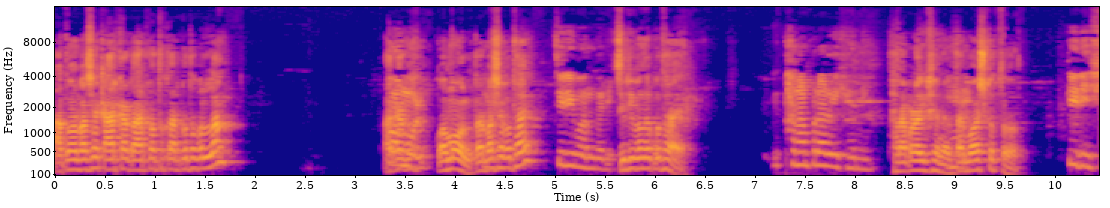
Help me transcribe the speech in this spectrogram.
আর তোমার বাসায় কার কার কার কত কার কথা বললাম কমল। কমল তার বাসা কোথায়? চিরিবন্দরে চিরিবন্দর কোথায়? থানাপাড়ার ওইখানে থানাপাড়া ওইখানে। তার বয়স কত? তিরিশ।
